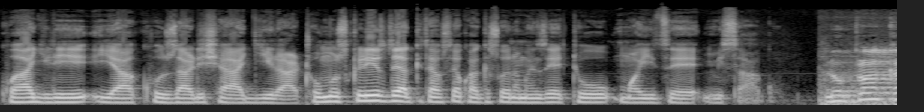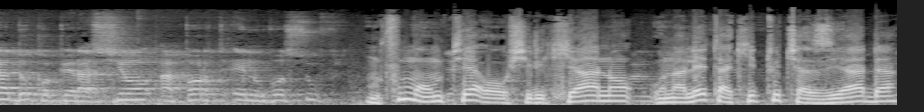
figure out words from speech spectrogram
kwa ajili ya kuzalisha ajira. Tumusikilize akitafsiri kwa Kiswahili mwenzetu Moize Misago. Le plan cadre de coopération apporte un nouveau souffle. Mfumo mpya wa ushirikiano unaleta kitu cha ziada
